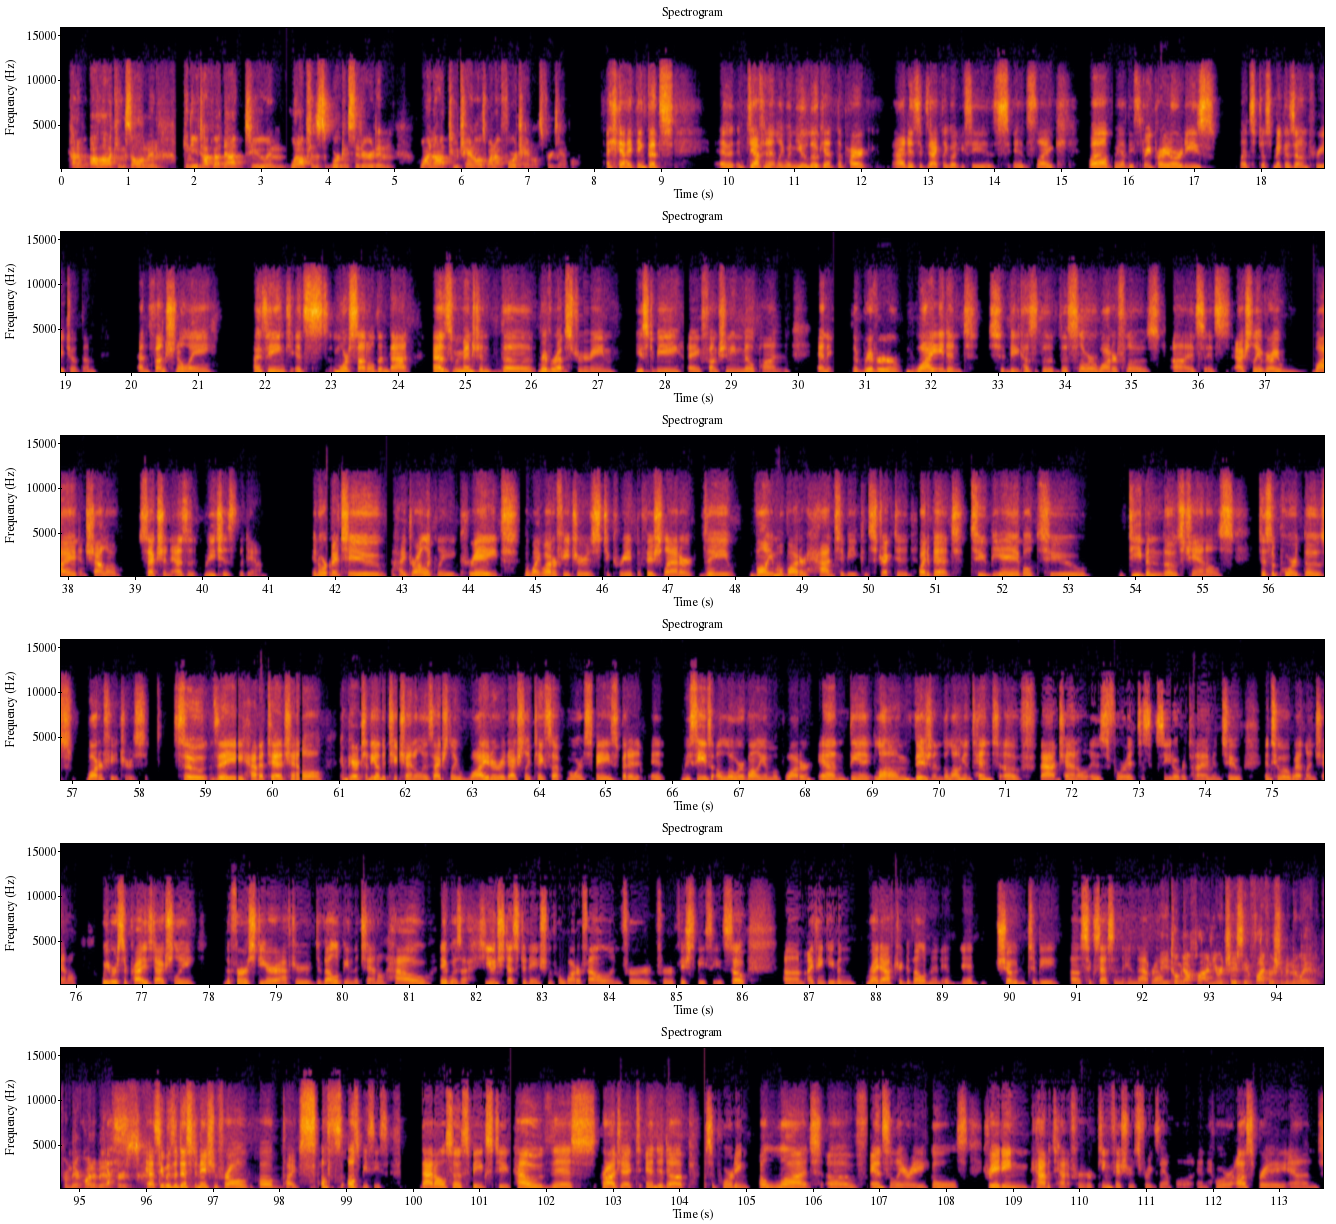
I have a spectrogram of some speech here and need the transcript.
kind of a la King Solomon. Can you talk about that too? And what options were considered and why not two channels? Why not four channels, for example? Yeah, I think that's uh, definitely when you look at the park, that is exactly what you see is it's like well, we have these three priorities. Let's just make a zone for each of them. And functionally, I think it's more subtle than that. As we mentioned, the river upstream used to be a functioning mill pond, and the river widened because the, the slower water flows. Uh, it's it's actually a very wide and shallow section as it reaches the dam in order to hydraulically create the whitewater features, to create the fish ladder, the volume of water had to be constricted quite a bit to be able to deepen those channels to support those water features. So the habitat channel compared to the other two channel is actually wider. It actually takes up more space, but it, it receives a lower volume of water. And the long vision, the long intent of that channel is for it to succeed over time into, into a wetland channel. We were surprised actually the first year after developing the channel how it was a huge destination for waterfowl and for, for fish species. So um, I think even right after development, it, it showed to be a success in, in that realm. Yeah, you told me offline you were chasing fly fishermen away from there quite a bit yes. at first. Yes, it was a destination for all all types, all, all species. That also speaks to how this project ended up supporting a lot of ancillary goals, creating habitat for kingfishers, for example, and for osprey and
